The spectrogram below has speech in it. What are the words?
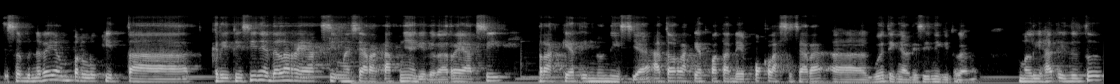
sebenarnya yang perlu kita kritisi ini adalah reaksi masyarakatnya gitu kan. Reaksi rakyat Indonesia atau rakyat kota Depok lah secara uh, gue tinggal di sini gitu kan. Melihat itu tuh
